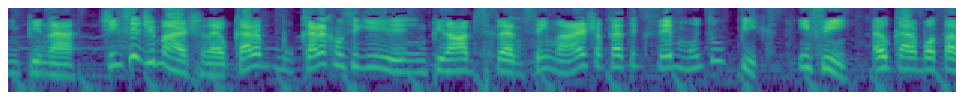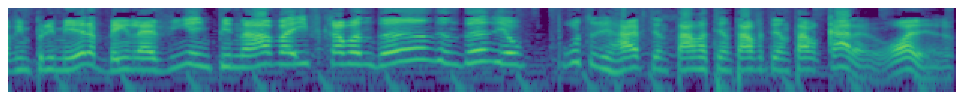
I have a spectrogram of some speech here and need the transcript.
empinar. Tinha que ser de marcha, né? O cara, o cara conseguir empinar uma bicicleta sem marcha, o cara tem que ser muito pica. Enfim, aí o cara botava em primeira, bem levinha, empinava e ficava andando, andando, e eu, puto de raiva, tentava, tentava, tentava. Cara, olha,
